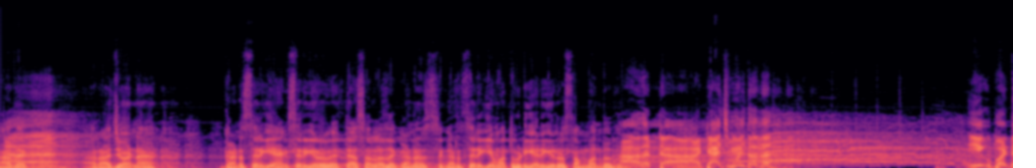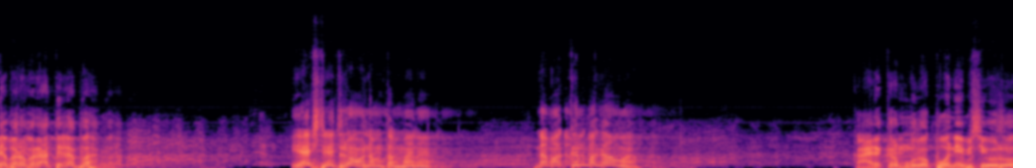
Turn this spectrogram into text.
ಅದ ರಾಜವಣ್ಣ ಗಣಸರಿಗೆ ಹೆಂಗಸರಿಗೆ ಇರೋ ವ್ಯತ್ಯಾಸ ಅಲ್ಲದ ಗಣಸ್ ಗಣಸರಿಗೆ ಮತ್ತು ಹುಡುಗಿಯರಿಗೆ ಇರೋ ಸಂಬಂಧ ಅದು. ಅದ ಅಟ್ಯಾಚ್ಮೆಂಟ್ ಅದ. ಈಗ ಬಡ್ಡೆ ಬರೋಬರ್ ಆತಿಲ್ಲಪ್ಪ ಎಷ್ಟಿದ್ರು ಅವ ನಮ್ಮ ತಮ್ಮನ? ನಮ್ಮ ಅಕ್ಕನ ಮಗ ಅವ. ಕಾರ್ಯಕ್ರಮ ಮುಗಿದ್ಬೇಕು ಫೋನ್ ಎಬಿಸಿ ಇವರು.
